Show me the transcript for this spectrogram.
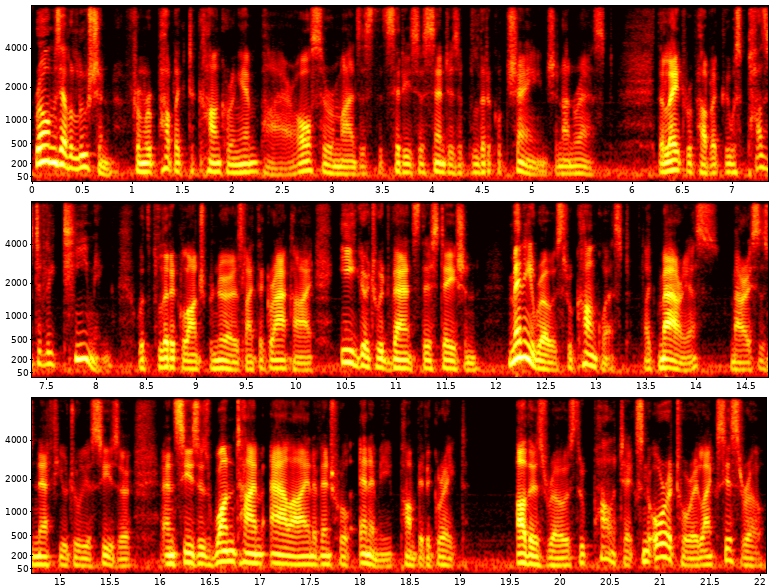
Rome's evolution from republic to conquering empire also reminds us that cities are centers of political change and unrest. The late republic was positively teeming with political entrepreneurs like the Gracchi, eager to advance their station. Many rose through conquest, like Marius, Marius's nephew Julius Caesar, and Caesar's one-time ally and eventual enemy, Pompey the Great. Others rose through politics and oratory, like Cicero.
